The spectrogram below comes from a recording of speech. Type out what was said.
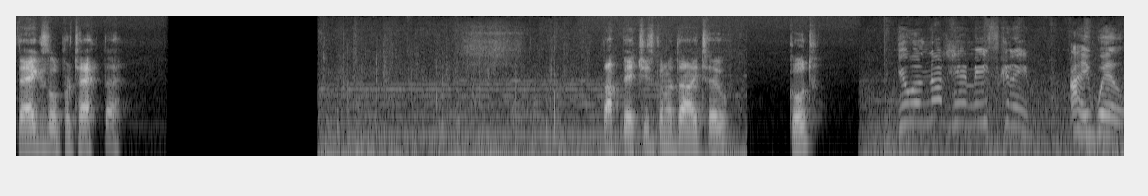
the eggs will protect her. That bitch is gonna die too. Good. You will not hear me scream. I will.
